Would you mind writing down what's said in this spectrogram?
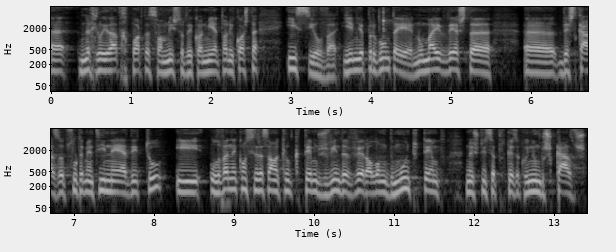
eh, na realidade reporta-se ao Ministro da Economia, António Costa e Silva. E a minha pergunta é, no meio desta Uh, deste caso absolutamente inédito e levando em consideração aquilo que temos vindo a ver ao longo de muito tempo na justiça portuguesa, com inúmeros casos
